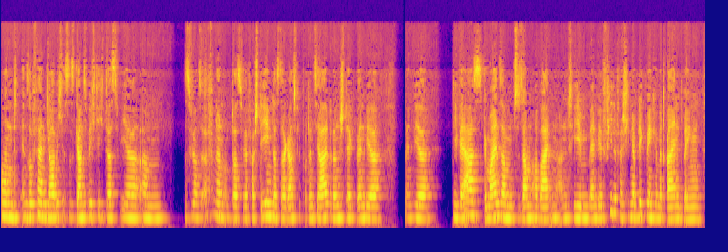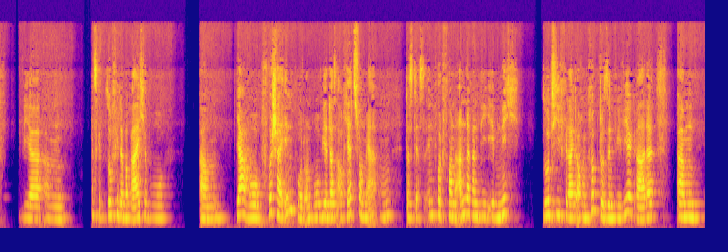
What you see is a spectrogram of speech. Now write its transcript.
Und insofern glaube ich, ist es ganz wichtig, dass wir, ähm, dass wir uns öffnen und dass wir verstehen, dass da ganz viel Potenzial drin steckt, wenn wir, wenn wir divers gemeinsam zusammenarbeiten an Themen, wenn wir viele verschiedene Blickwinkel mit reinbringen. Wir, ähm, es gibt so viele Bereiche, wo, ähm, ja, wo frischer Input und wo wir das auch jetzt schon merken, dass das Input von anderen, die eben nicht so tief vielleicht auch in Krypto sind wie wir gerade, ähm,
